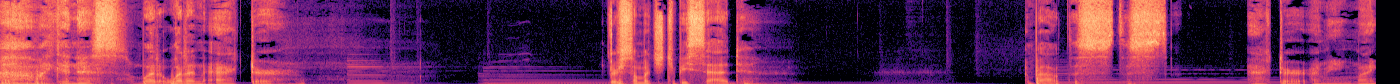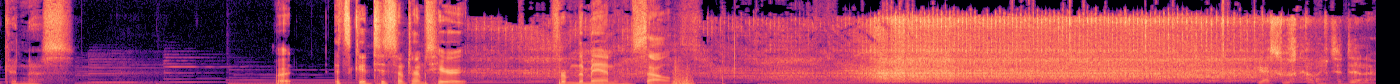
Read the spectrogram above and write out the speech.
Oh my goodness, what what an actor! There's so much to be said about this this actor. I mean, my goodness. But it's good to sometimes hear it from the man himself. Guess who's coming to dinner?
